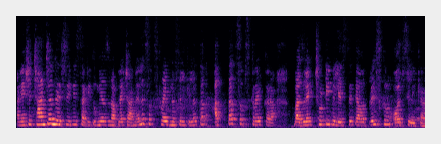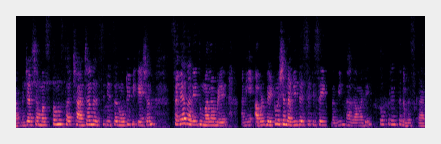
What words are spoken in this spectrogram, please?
आणि अशा छान छान रेसिपीजसाठी तुम्ही अजून आपल्या चॅनलला सबस्क्राईब नसेल केलं तर आत्ताच सबस्क्राईब करा. बाजूला एक छोटी बेल असते त्यावर प्रेस करून ऑल सिलेक्ट करा. म्हणजे अशा मस्त मस्त छान छान रेसिपीचं नोटिफिकेशन सगळ्यात आधी तुम्हाला मिळेल. आणि आपण भेटू अशा नवीन रेसिपीसहित नवीन भागामध्ये. तोपर्यंत नमस्कार.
